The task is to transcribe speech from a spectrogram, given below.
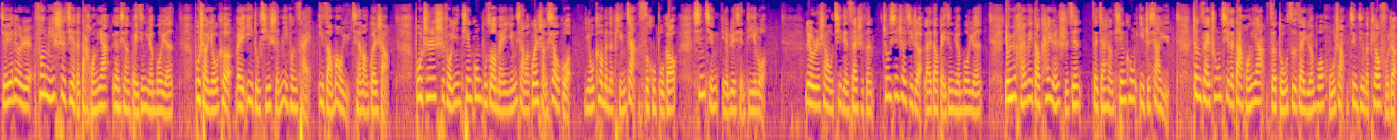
九月六日，风靡世界的大黄鸭亮相北京园博园，不少游客为一睹其神秘风采，一早冒雨前往观赏。不知是否因天公不作美影响了观赏效果，游客们的评价似乎不高，心情也略显低落。六日上午七点三十分，中新社记者来到北京园博园，由于还未到开园时间，再加上天空一直下雨，正在充气的大黄鸭则独自在园博湖上静静地漂浮着，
